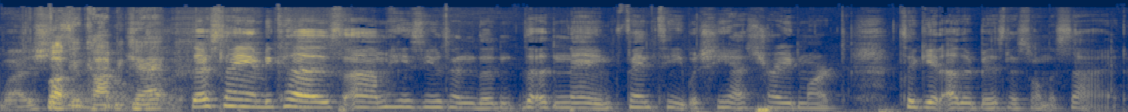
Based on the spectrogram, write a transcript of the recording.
Why is she Fucking copycat. They're saying because um, he's using the the name Fenty, which he has trademarked, to get other business on the side.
